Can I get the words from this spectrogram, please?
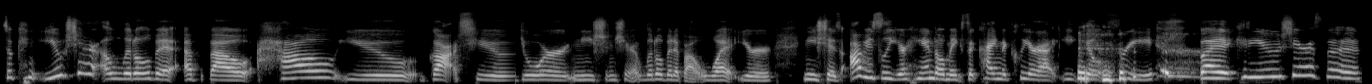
So, can you share a little bit about how you got to your niche and share a little bit about what your niche is? Obviously, your handle makes it kind of clear at Eat Guilt Free, but can you share us the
